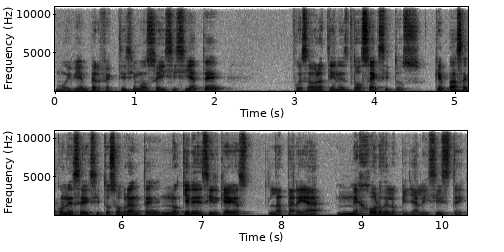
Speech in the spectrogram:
Muy bien, perfectísimo. 6 y 7. Pues ahora tienes dos éxitos. ¿Qué pasa con ese éxito sobrante? No quiere decir que hagas la tarea mejor de lo que ya le hiciste.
